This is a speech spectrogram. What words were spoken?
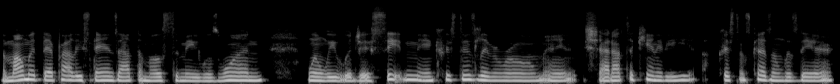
The moment that probably stands out the most to me was one when we were just sitting in Kristin's living room and shout out to Kennedy, Kristin's cousin was there,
